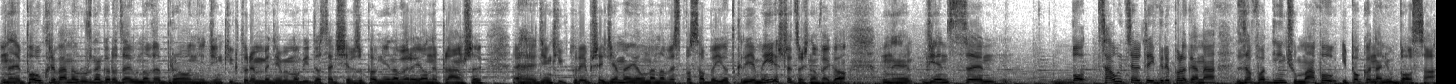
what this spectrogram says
e, poukrywano różnego rodzaju nowe bronie, dzięki którym będziemy mogli dostać się w zupełnie nowe rejony planszy, e, dzięki której przejdziemy ją na nowe sposoby i odkryjemy jeszcze coś nowego, E, więc... bo cały cel tej gry polega na zawładnięciu mapą i pokonaniu bossa,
